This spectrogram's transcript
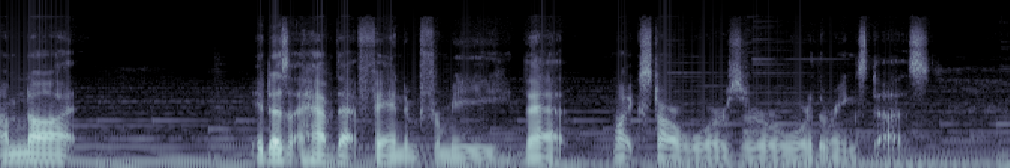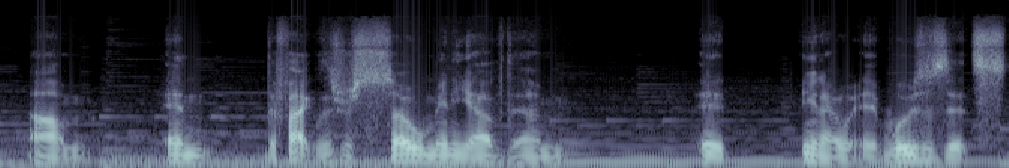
I'm not. It doesn't have that fandom for me that like Star Wars or Lord of the Rings does. Um, and the fact that there's just so many of them, it you know it loses its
